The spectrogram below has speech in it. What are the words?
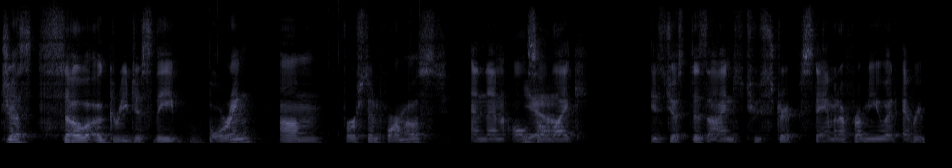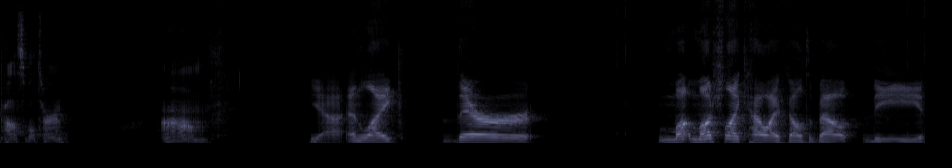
just so egregiously boring. Um, first and foremost, and then also Yeah. like is just designed to strip stamina from you at every possible turn. Um, Yeah, and like they're mu- much like how I felt about the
